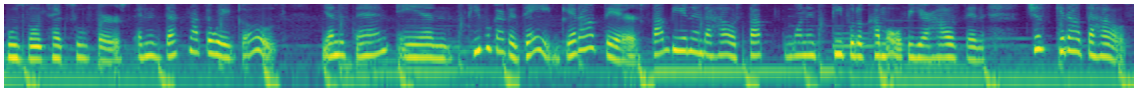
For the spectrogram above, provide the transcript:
Who's going to text who first? And that's not the way it goes. You understand? And people got to date. Get out there. Stop being in the house. Stop wanting people to come over your house and just get out the house.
